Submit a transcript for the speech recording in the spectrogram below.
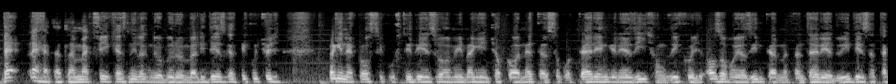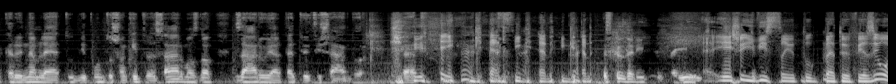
de lehetetlen megfékezni, legnagyobb örömmel idézgetik, úgyhogy megint egy klasszikust idézve, ami megint csak a neten szokott terjengeni, ez így hangzik, hogy az a baj az interneten terjedő idézetekkel, hogy nem lehet tudni pontosan kitől származnak, zárójel Petőfi Sándor. Tehát, igen, igen, igen. Ez közelítünk. És így visszajutunk Petőfihez. Jó,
